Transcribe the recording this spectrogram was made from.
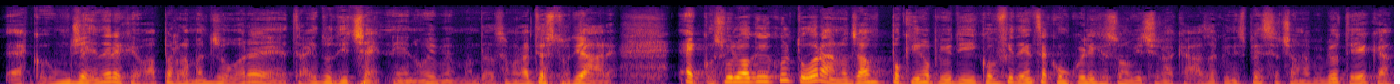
Ecco, un genere che va per la maggiore tra i dodicenni e noi siamo andati a studiare. Ecco, sui luoghi di cultura hanno già un pochino più di confidenza con quelli che sono vicino a casa, quindi spesso c'è una biblioteca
